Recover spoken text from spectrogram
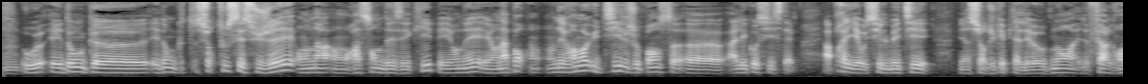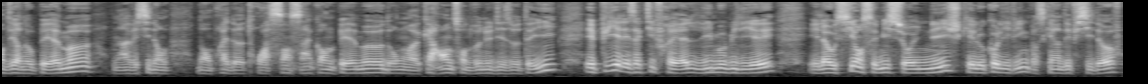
Mm. Et, donc, euh, et donc, sur tous ces sujets, on, a, on rassemble des équipes et on est, et on apporte, on est vraiment utile, je pense, euh, à l'écosystème. Après, il y a aussi le métier, bien sûr, du capital développement et de faire grandir nos PME. On a investi dans, dans près de 350 PME, dont 40 sont devenus des ETI. Et puis, il y a les actifs réels, l'immobilier. Et là aussi, on s'est mis sur une niche qui est le co-living, parce qu'il y a un déficit d'offres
